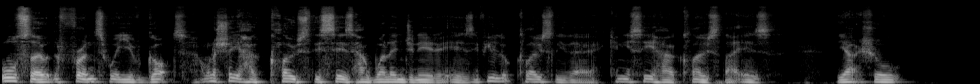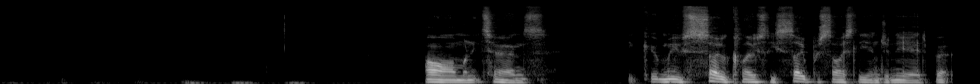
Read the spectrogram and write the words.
Also at the front where you've got, I want to show you how close this is, how well engineered it is. If you look closely there, can you see how close that is? The actual arm when it turns. It moves so closely, so precisely engineered, but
